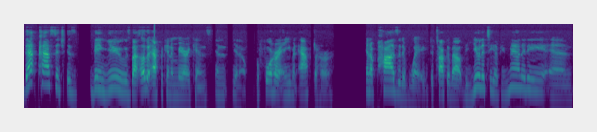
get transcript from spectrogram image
that passage is being used by other African Americans and you know before her and even after her in a positive way to talk about the unity of humanity and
